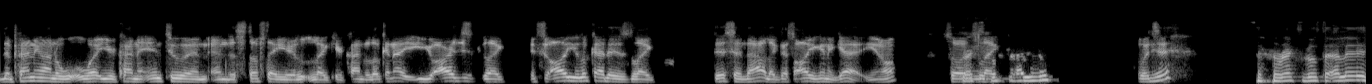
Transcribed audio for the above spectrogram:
depending on what you're kind of into and and the stuff that you're like you're kind of looking at, you are just like if all you look at is like this and that, like that's all you're gonna get, you know. So it's like What'd you say? Rex goes to LA.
